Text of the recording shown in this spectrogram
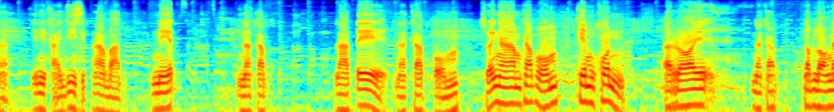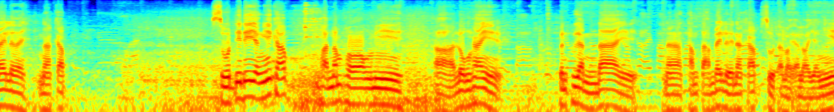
นะที่นี่ขาย 25 บาทเนตนะครับลาเต้นะครับผมสวยงามครับผมเข้มข้นอร่อยนะครับ รับรองได้เลยนะครับ สูตรดีๆอย่างนี้ครับ พันน้ำพองมีลงให้ เพื่อนๆได้นะทำตามได้เลยนะครับ สูตรอร่อยๆอย่างนี้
